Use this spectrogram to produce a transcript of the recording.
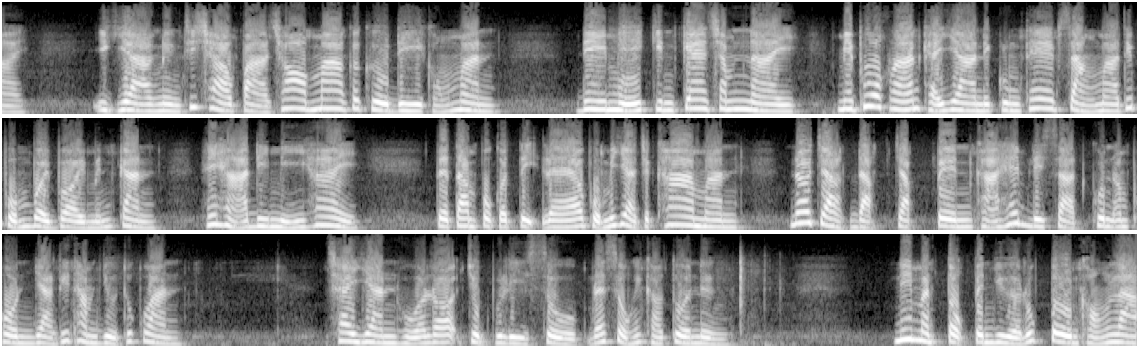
าย อีกอย่างหนึ่งที่ชาวป่าชอบมากก็คือดีของมัน ดีหมีกินแก้ช้ำใน มีพวกร้านขายยาในกรุงเทพสั่งมาที่ผมบ่อยๆ เหมือนกัน ให้หาดีหมีให้ แต่ตามปกติแล้วผมไม่อยากจะฆ่ามัน นอกจากดักจับเป็นขายให้บริษัทคุณอัมพลอย่างที่ทำอยู่ทุกวันชายยันหัวเราะจุดบุหรี่สูบและส่งให้เขาตัวหนึ่ง นี่มันตกเป็นเหยื่อลูกปืนของเรา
